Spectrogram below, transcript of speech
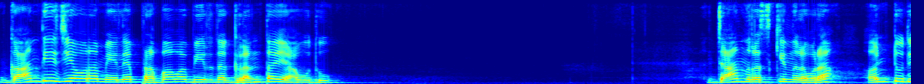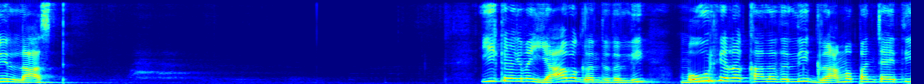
ಗಾಂಧೀಜಿಯವರ ಮೇಲೆ ಪ್ರಭಾವ ಬೀರಿದ ಗ್ರಂಥ ಯಾವುದು? ಜಾನ್ ರಸ್ಕಿನ್ ರವರ ಅನ್ ಟು ದಿ ಲಾಸ್ಟ್ ಈ ಕೆಳಗಿನ ಯಾವ ಗ್ರಂಥದಲ್ಲಿ ಮೌರ್ಯರ ಕಾಲದಲ್ಲಿ ಗ್ರಾಮ ಪಂಚಾಯಿತಿ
